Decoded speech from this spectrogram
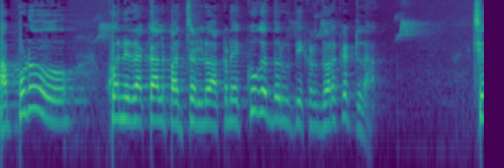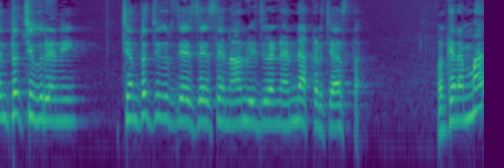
అప్పుడు కొన్ని రకాల పచ్చళ్ళు అక్కడ ఎక్కువగా దొరుకుతాయి ఇక్కడ దొరకట్లా. చింత చిగురని చింత చిగురు చేసేసే నాన్ వెజ్లన్నీ అన్నీ అక్కడ చేస్తా. ఓకేనమ్మా?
